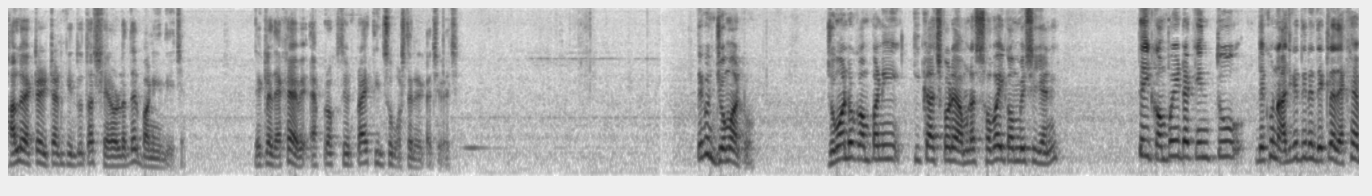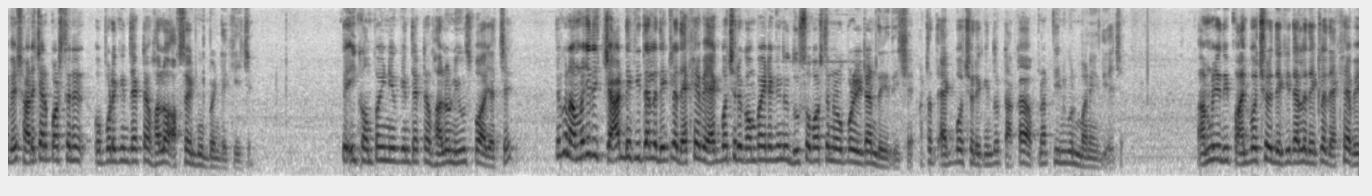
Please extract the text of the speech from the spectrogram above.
ভালো একটা রিটার্ন কিন্তু তার শেয়ার হোল্ডারদের বানিয়ে দিয়েছে। দেখলে দেখা যাবে অ্যাপ্রক্সিমেট প্রায় তিনশো পার্সেন্টের কাছে রয়েছে দেখুন জোম্যাটো জোম্যাটো কোম্পানি কী কাজ করে, আমরা সবাই কম বেশি জানি। তো এই কোম্পানিটা কিন্তু, দেখুন, আজকের দিনে দেখলে দেখা যাবে সাড়ে চার পার্সেন্টের ওপরে কিন্তু একটা ভালো আফসাইড মুভমেন্ট দেখিয়েছে। তো এই কোম্পানি নিয়েও কিন্তু একটা ভালো নিউজ পাওয়া যাচ্ছে। দেখুন, আমরা যদি চার্ট দেখি, তাহলে দেখলে দেখা যাবে এক বছরে কোম্পানিটা কিন্তু দুশো পার্সেন্টের উপর রিটার্ন দিয়ে দিয়েছে। অর্থাৎ এক বছরে কিন্তু টাকা আপনার তিন গুণ বানিয়ে দিয়েছে। আমরা যদি পাঁচ বছরে দেখি, তাহলে দেখলে দেখা যাবে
